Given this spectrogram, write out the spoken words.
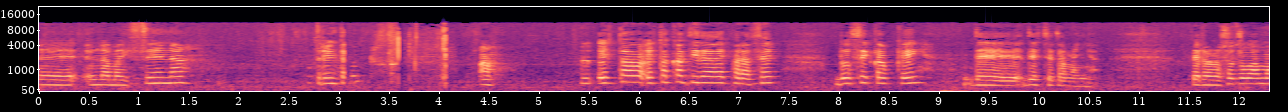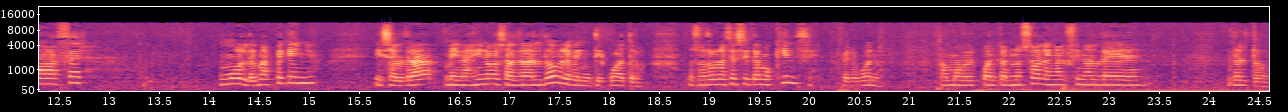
eh, la maicena, 30. Ah, estas cantidades para hacer 12 cupcakes de, de este tamaño. Pero nosotros vamos a hacer un molde más pequeño y saldrá, me imagino que saldrá el doble 24. Nosotros necesitamos 15, pero bueno, vamos a ver cuántos nos salen al final de, del todo.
